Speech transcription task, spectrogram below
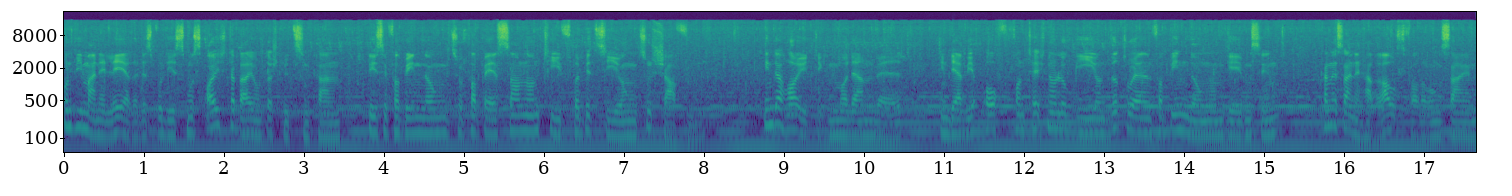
und wie meine Lehre des Buddhismus euch dabei unterstützen kann, diese Verbindungen zu verbessern und tiefere Beziehungen zu schaffen. In der heutigen modernen Welt, in der wir oft von Technologie und virtuellen Verbindungen umgeben sind, kann es eine Herausforderung sein,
